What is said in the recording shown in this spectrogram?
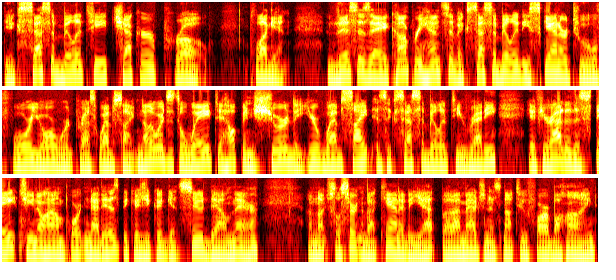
the Accessibility Checker Pro plugin. This is a comprehensive accessibility scanner tool for your WordPress website. In other words, it's a way to help ensure that your website is accessibility ready. If you're out of the States, you know how important that is because you could get sued down there. I'm not so certain about Canada yet, but I imagine it's not too far behind.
